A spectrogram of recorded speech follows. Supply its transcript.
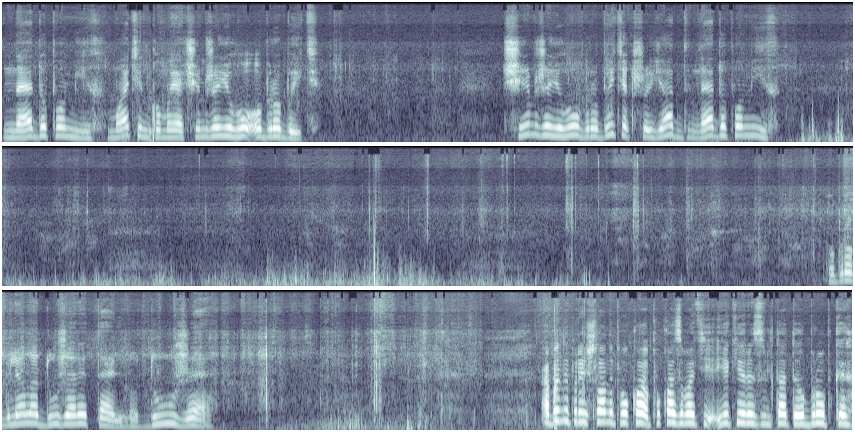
Не допоміг. Матінко моя, чим же його обробить? Чим же його обробить, якщо яд не допоміг? Обробляла дуже ретельно, дуже. Аби не прийшла не показувати, які результати обробки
